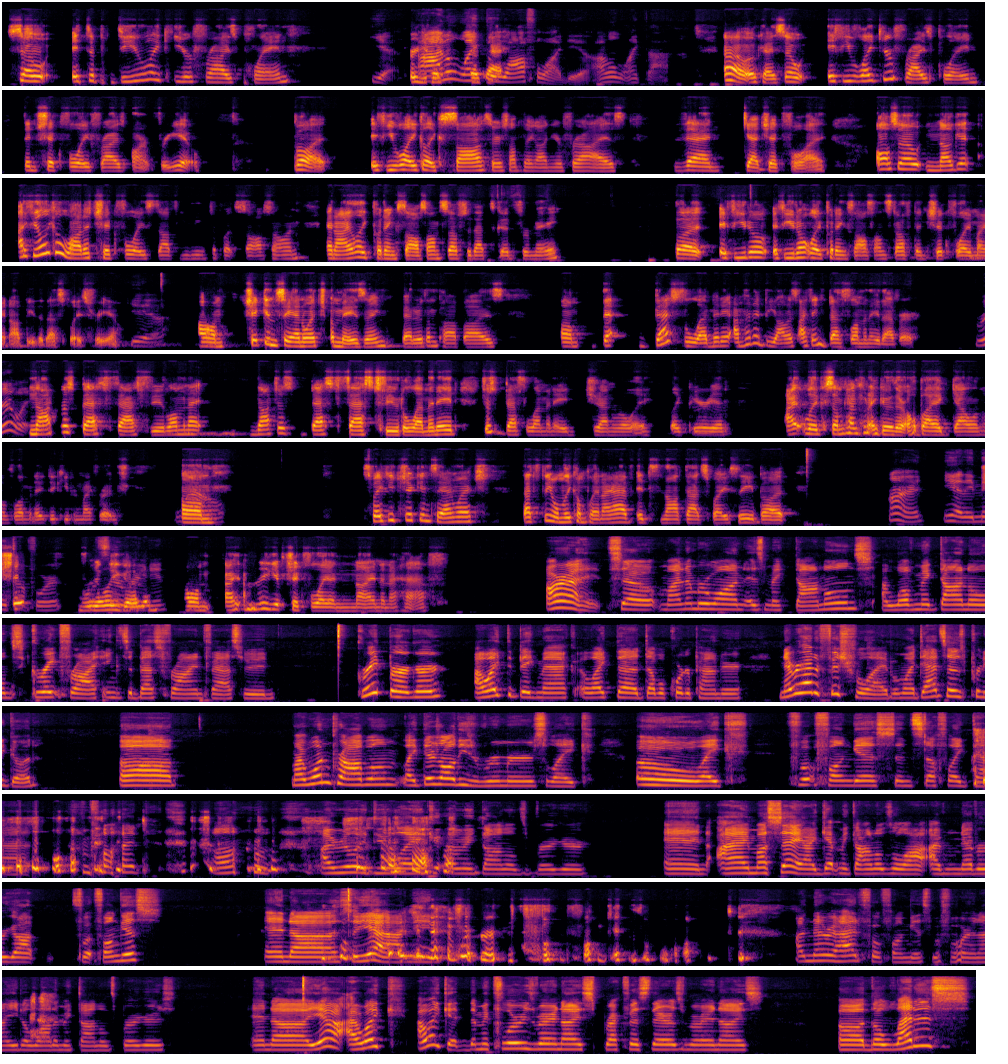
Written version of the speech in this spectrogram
So it's a. Do you like your fries plain? Yeah, Or you I don't like okay. the waffle idea. I don't like that. Oh, okay. So if you like your fries plain, then Chick Fil A fries aren't for you. But if you like like sauce or something on your fries, then get Chick Fil A. Also, nugget. I feel like a lot of Chick Fil A stuff you need to put sauce on, and I like putting sauce on stuff, so that's good for me. But if you don't if you don't like putting sauce on stuff, then Chick Fil A might not be the best place for you. Yeah. Um, chicken sandwich, amazing, better than Popeyes. Um, be- best lemonade. I'm gonna be honest. I think best lemonade ever. Really? Not just best fast food lemonade, not just best fast food lemonade, just best lemonade generally. Like period. I like sometimes when I go there, I'll buy a gallon of lemonade to keep in my fridge. Um, Wow. Spicy chicken sandwich. That's the only complaint I have. It's not that spicy, but All right. Yeah, they make up for it. Really good. rating? um, I, I'm gonna give Chick Fil A a nine and a half. All right. So my number one is McDonald's. I love McDonald's. Great fry. I think it's the best fry in fast food. Great burger. I like the Big Mac. I like the double quarter pounder. Never had a fish fillet, but my dad says it's pretty good. Uh, my one problem, like, there's all these rumors, like, oh, like foot fungus and stuff like that. but um, I really do like a McDonald's burger. And I must say, I get McDonald's a lot. I've never got foot fungus. And uh, so, yeah, I mean, I've never heard foot fungus once. I've never had foot fungus before, and I eat a lot of McDonald's burgers. And uh, yeah, I like I like it. The McFlurry is very nice. Breakfast there is very nice. Uh, the lettuce,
